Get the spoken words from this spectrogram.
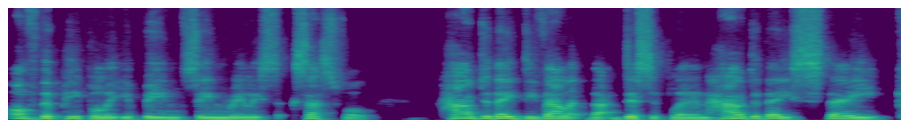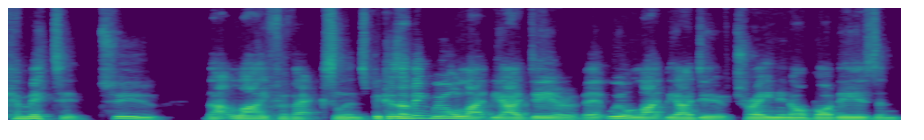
of the people that you've been seen really successful, how do they develop that discipline and how do they stay committed to that life of excellence because i think we all like the idea of it we all like the idea of training our bodies and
